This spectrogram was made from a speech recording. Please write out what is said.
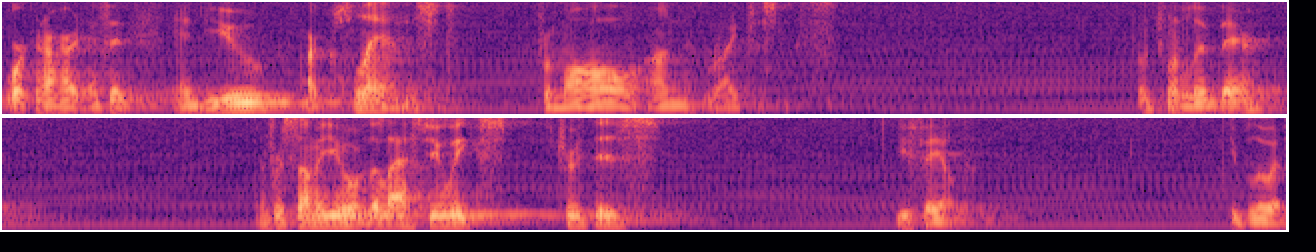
work in our heart. And said, and you are cleansed from all unrighteousness. Don't you want to live there? And for some of you over the last few weeks, truth is, you failed. You blew it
